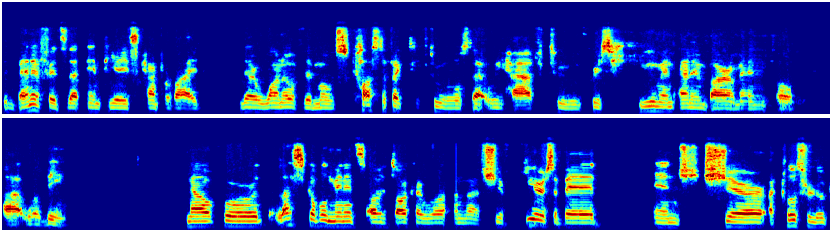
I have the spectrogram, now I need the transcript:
the benefits that MPAs can provide, they're one of the most cost-effective tools that we have to increase human and environmental uh, well-being. Now, for the last couple of minutes of the talk, I want to shift gears a bit and share a closer look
